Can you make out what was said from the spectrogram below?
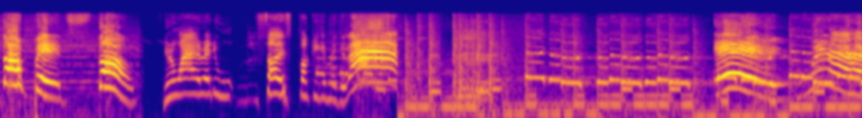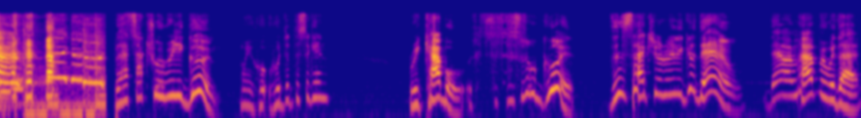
Stop it! Stop! You know why I already saw these fucking images? Ah! Hey! Winner! but that's actually really good. Wait, who, who did this again? Ricabo. This is so good. This is actually really good. Damn. Damn, I'm happy with that.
